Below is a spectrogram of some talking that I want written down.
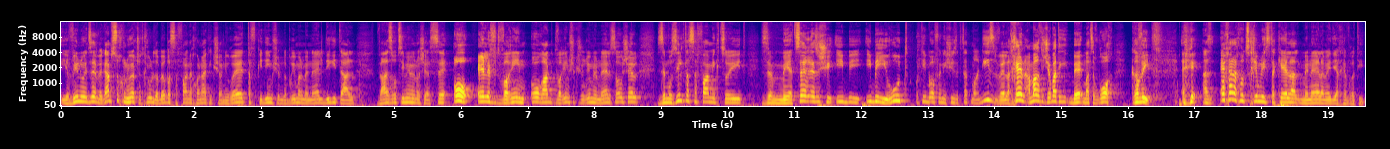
יבינו את זה, וגם סוכנויות שיתחילו לדבר בשפה הנכונה, כי כשאני רואה תפקידים שמדברים על מנהל דיגיטל, ואז רוצים ממנו שיעשה או אלף דברים, או רק דברים שקשורים למנהל סושיאל, זה מוזיל את השפה המקצועית, זה מייצר איזושהי אי בהירות, אותי באופן אישי זה קצת מרגיז, ולכן אמרתי שבאתי במצב רוח קרבי. אז איך אנחנו צריכים להסתכל על מנהל המדיה החברתית?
